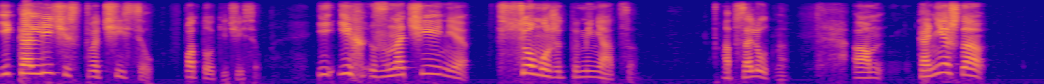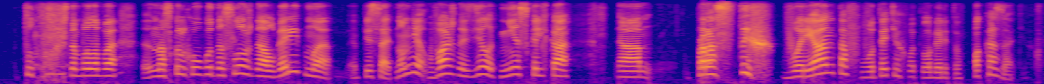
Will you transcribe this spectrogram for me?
и количество чисел в потоке чисел, и их значение, все может поменяться. Абсолютно. Конечно, тут можно было бы насколько угодно сложные алгоритмы писать, но мне важно сделать несколько простых вариантов вот этих вот алгоритмов, показать их.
